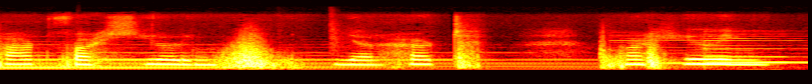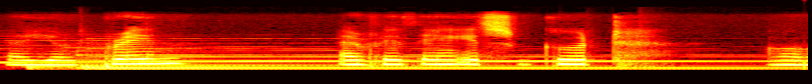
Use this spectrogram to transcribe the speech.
part for healing. Your heart for healing uh, your brain everything is good uh,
